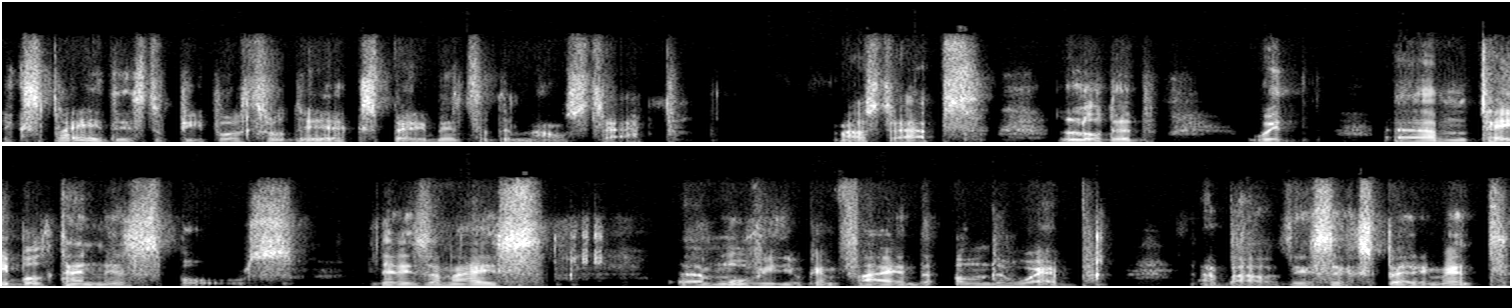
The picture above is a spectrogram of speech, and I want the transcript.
explain this to people through the experiments of the mousetrap? Mousetraps loaded with um, table tennis balls. There is a nice uh, movie you can find on the web about this experiment.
